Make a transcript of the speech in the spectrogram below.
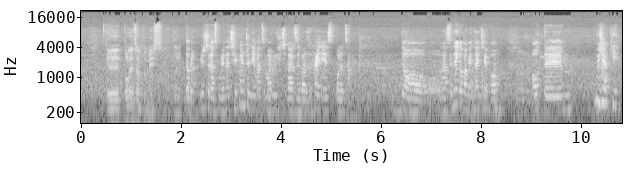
y, polecam to miejsce. Dobra, jeszcze raz mówię, na dzisiaj kończę, nie ma co marudzić, bardzo, bardzo fajnie jest, polecamy. Do następnego pamiętajcie o, o tym. Buziaki!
